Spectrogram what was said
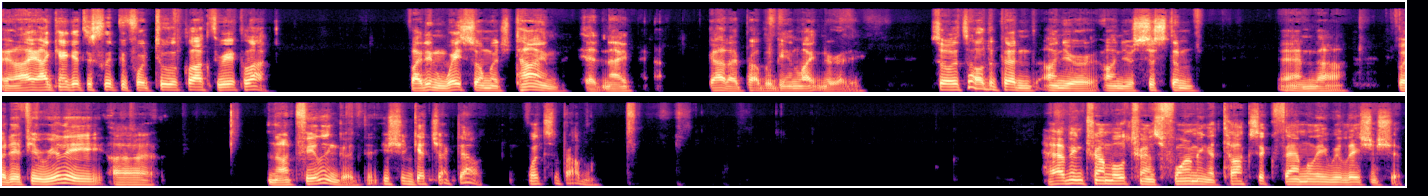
and I, I can't get to sleep before two o'clock, three o'clock. If I didn't waste so much time at night, God, I'd probably be enlightened already. So it's all dependent on your on your system, and uh, but if you're really uh, not feeling good, you should get checked out. What's the problem? Having trouble transforming a toxic family relationship.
